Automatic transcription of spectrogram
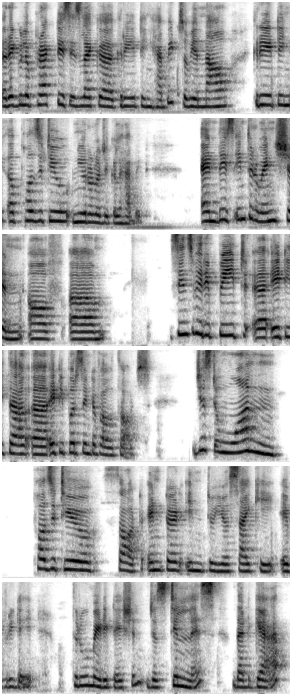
regular practice is like uh, creating habit. So we are now creating a positive neurological habit. And this intervention of, um, since we repeat uh, 80, 80% uh, of our thoughts, just one positive thought entered into your psyche every day through meditation, just stillness, that gap,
